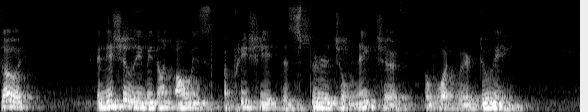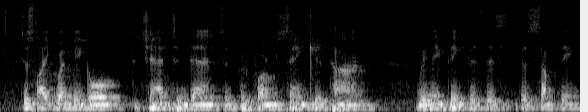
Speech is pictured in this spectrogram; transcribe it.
So initially we don't always appreciate the spiritual nature of what we're doing. Just like when we go to chant and dance and perform Sankirtan, we may think this is just something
